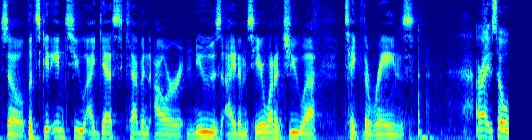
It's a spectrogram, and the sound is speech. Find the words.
So, let's get into, I guess, Kevin, our news items here. Why don't you uh, take the reins? All right, so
